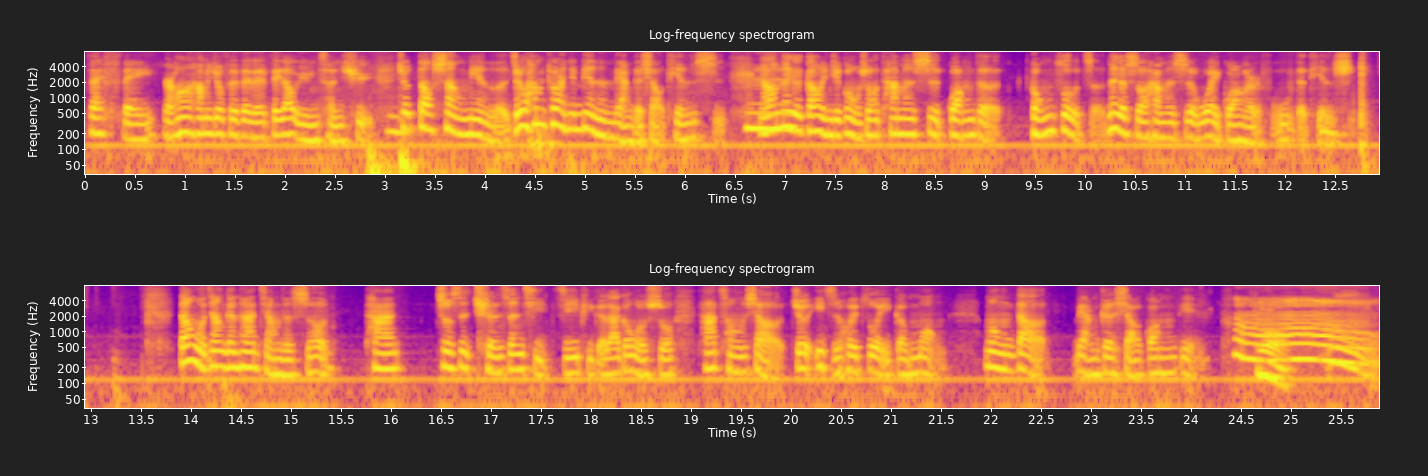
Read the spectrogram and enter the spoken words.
在飞，然后他们就飞飞飞飞到云层去，就到上面了。结果他们突然间变成两个小天使，然后那个高林就跟我说他们是光的工作者，那个时候他们是为光而服务的天使。当我这样跟他讲的时候，他就是全身起鸡皮疙瘩，跟我说他从小就一直会做一个梦，梦到两个小光点。嗯，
